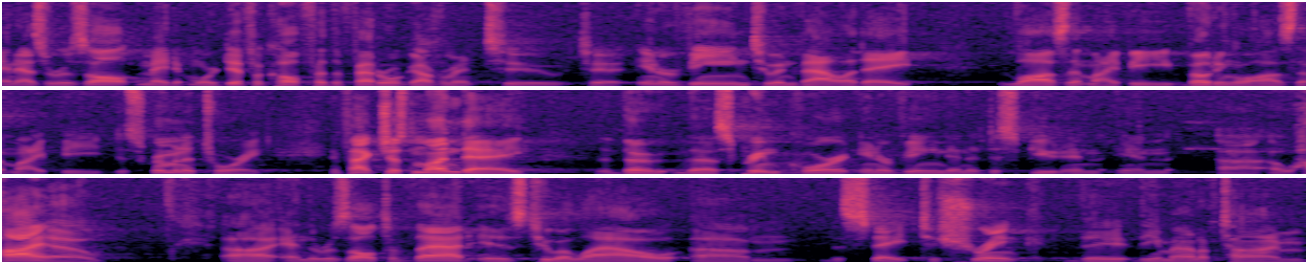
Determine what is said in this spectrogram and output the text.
and as a result made it more difficult for the federal government to, to intervene to invalidate laws that might be, voting laws that might be discriminatory. In fact, just Monday, the, the Supreme Court intervened in a dispute in, in uh, Ohio, uh, and the result of that is to allow um, the state to shrink the, the amount of time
